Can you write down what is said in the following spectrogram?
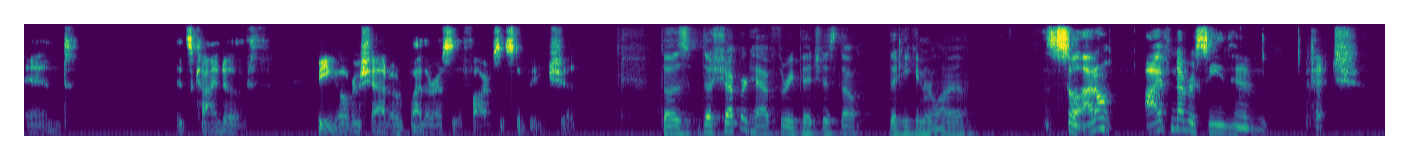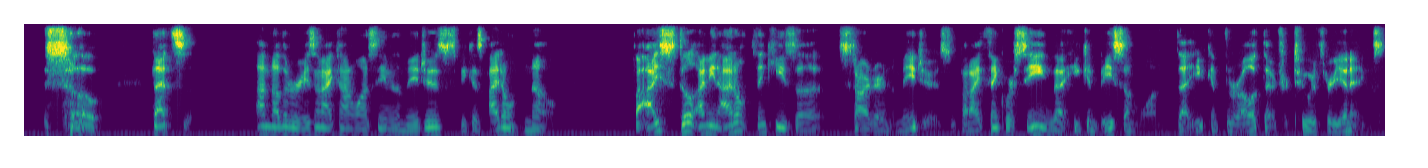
and it's kind of being overshadowed by the rest of the farm system being shit. Does does Shepard have three pitches though that he can rely on? So I don't. I've never seen him pitch, so that's another reason I kind of want to see him in the majors because I don't know. But I still, I mean, I don't think he's a starter in the majors, but I think we're seeing that he can be someone that you can throw out there for two or three innings,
